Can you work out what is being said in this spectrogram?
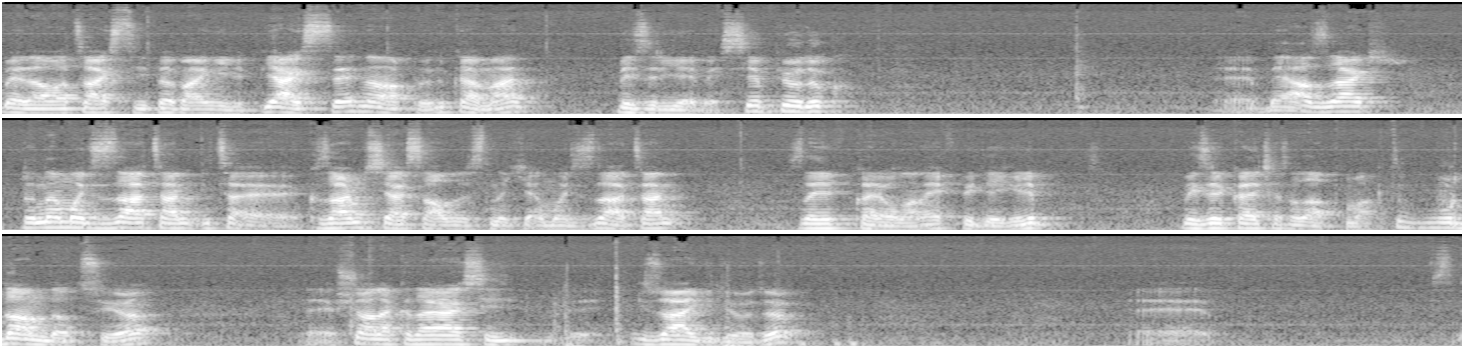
bedava taş deyip hemen gelip yerse ne yapıyorduk? Hemen vezir Y5 yapıyorduk. E, beyazların amacı zaten e, kızarmış yer saldırısındaki amacı zaten zayıf kare olan F1'e gelip vezir kare çatalı atmaktı. Buradan da atıyor. E, şu ana kadar her şey e, güzel gidiyordu. E, işte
